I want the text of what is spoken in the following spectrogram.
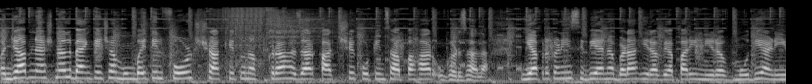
पंजाब नॅशनल बँकेच्या मुंबईतील फोर्ट शाखेतून अकरा हजार पाचशे कोटींचा अपहार उघड झाला. या प्रकरणी सीबीआयनं बडा हिरा व्यापारी नीरव मोदी आणि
